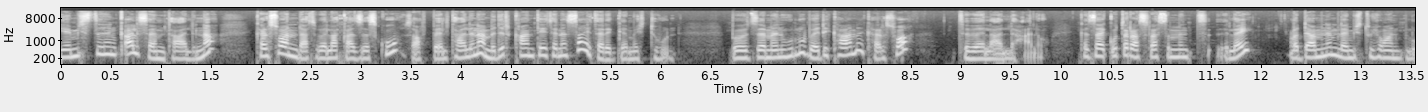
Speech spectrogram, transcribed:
የሚስትህን ቃል ሰምተሃልና ከእርሷ እንዳትበላ ካዘዝኩ ዛፍ በልታልና ምድር ካንተ የተነሳ የተረገመች ትሁን። በወት ዘመን ሁሉ በድካም ከእርሷ ትበላለህ አለው ከዛ ቁጥር 18 ላይ አዳምንም ለሚስቱ ሔዋን ብሎ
